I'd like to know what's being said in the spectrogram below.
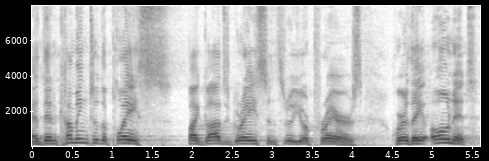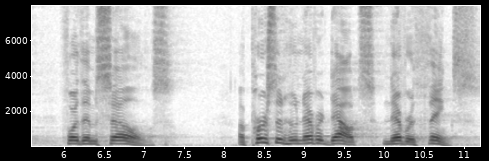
And then coming to the place by God's grace and through your prayers where they own it for themselves. A person who never doubts never thinks.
